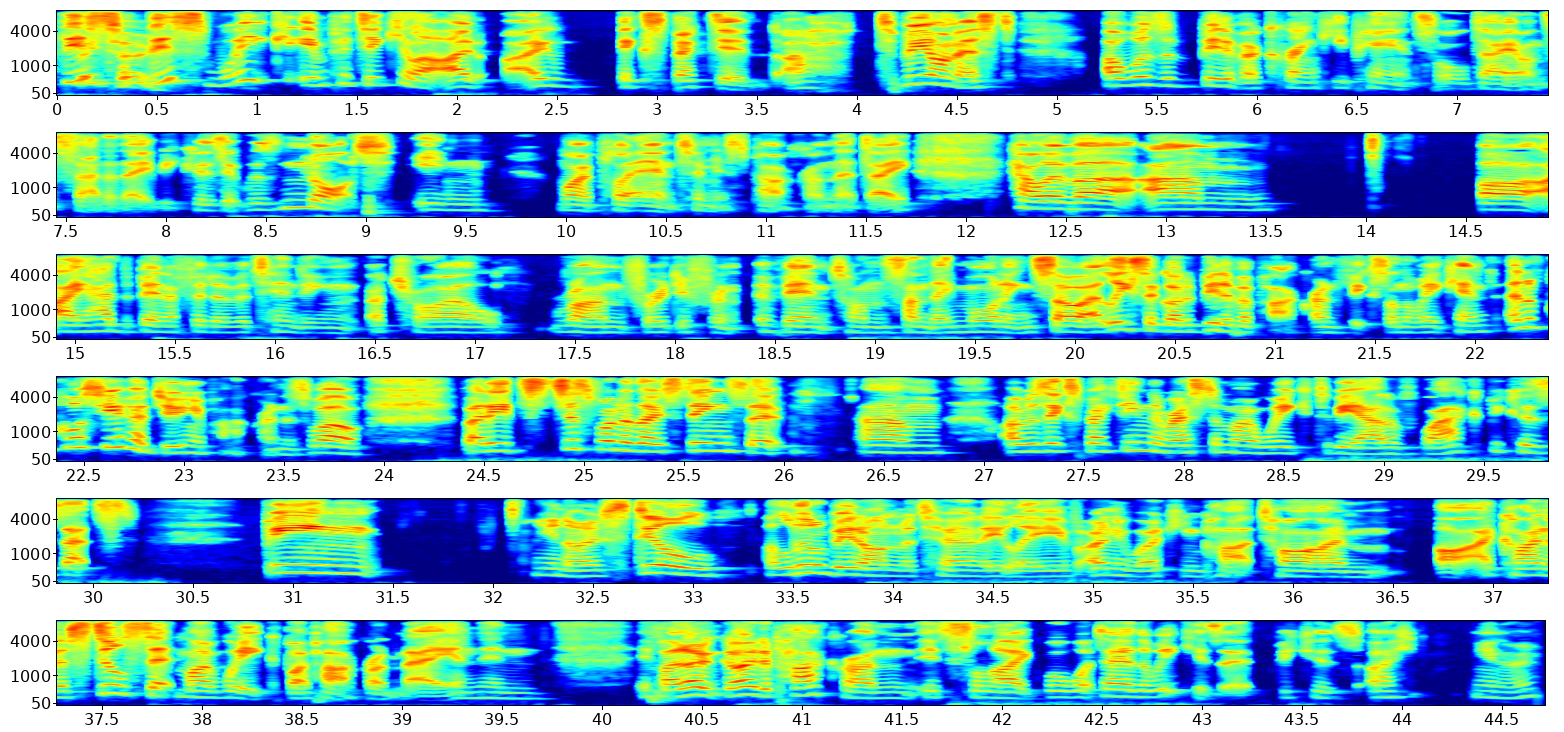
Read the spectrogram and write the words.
this this week in particular i i expected uh, to be honest i was a bit of a cranky pants all day on saturday because it was not in my plan to miss parkrun that day however um uh, i had the benefit of attending a trial run for a different event on sunday morning so at least i got a bit of a park run fix on the weekend and of course you had junior park run as well but it's just one of those things that um, I was expecting the rest of my week to be out of whack because that's being, you know, still a little bit on maternity leave, only working part time. I kind of still set my week by parkrun day, and then if I don't go to parkrun, it's like, well, what day of the week is it? Because I, you know,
